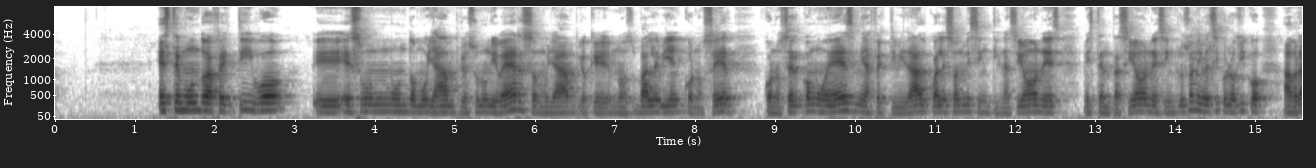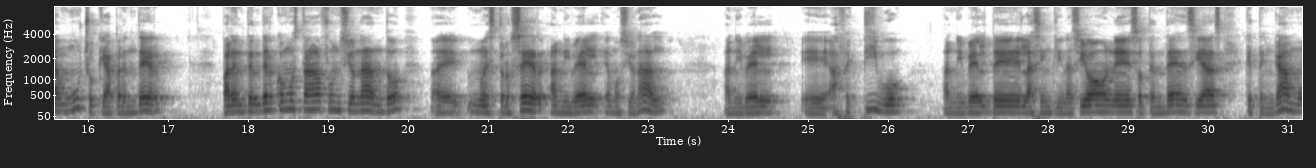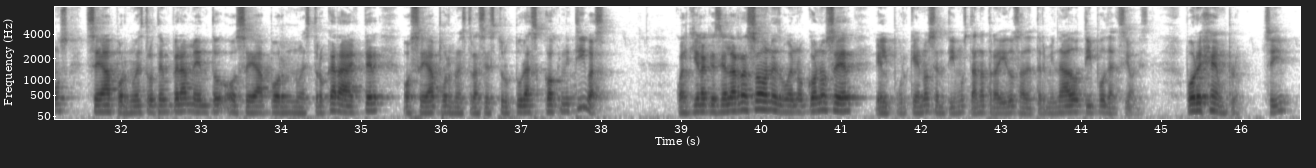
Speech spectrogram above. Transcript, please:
Este mundo afectivo eh, es un mundo muy amplio, es un universo muy amplio que nos vale bien conocer, conocer cómo es mi afectividad, cuáles son mis inclinaciones, mis tentaciones, incluso a nivel psicológico habrá mucho que aprender para entender cómo está funcionando eh, nuestro ser a nivel emocional, a nivel eh, afectivo, a nivel de las inclinaciones o tendencias que tengamos, sea por nuestro temperamento o sea por nuestro carácter o sea por nuestras estructuras cognitivas. Cualquiera que sea la razón, es bueno conocer el por qué nos sentimos tan atraídos a determinado tipo de acciones. Por ejemplo, ¿sí?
